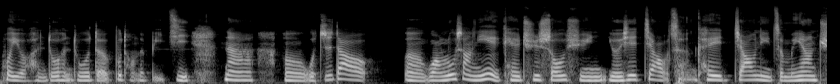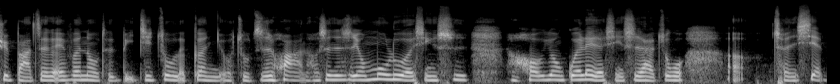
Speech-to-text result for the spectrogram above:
会有很多很多的不同的笔记。那嗯，我知道，嗯，网络上你也可以去搜寻，有一些教程可以教你怎么样去把这个 Evernote 的笔记做得更有组织化，然后甚至是用目录的形式，然后用归类的形式来做呃呈现。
